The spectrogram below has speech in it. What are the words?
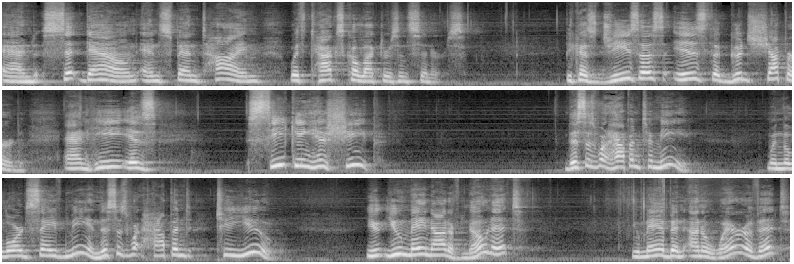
and sit down and spend time with tax collectors and sinners. Because Jesus is the good shepherd and he is seeking his sheep. This is what happened to me when the Lord saved me, and this is what happened to you. You, you may not have known it, you may have been unaware of it,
